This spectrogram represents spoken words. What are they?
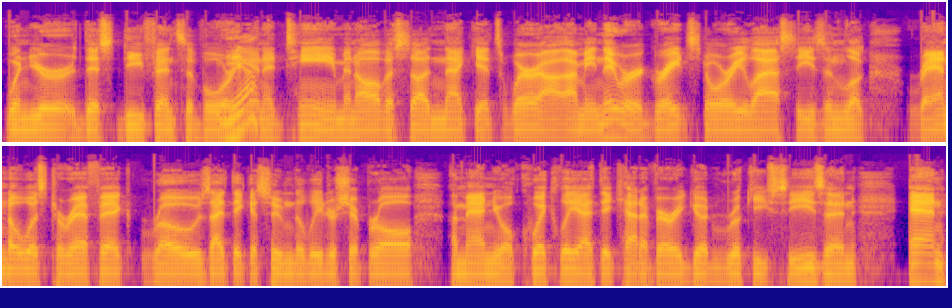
when you're this defensive oriented yeah. team and all of a sudden that gets wear out. I mean, they were a great story last season. Look, Randle was terrific. Rose, I think, assumed the leadership role. Immanuel Quickley, I think, had a very good rookie season. And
